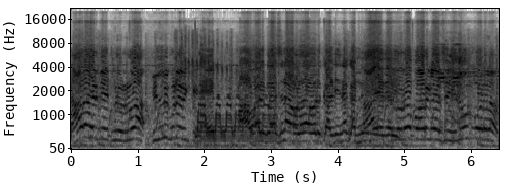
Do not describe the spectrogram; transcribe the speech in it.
நாலாயிரத்தி எட்நூறு ரூபா. பில்லு கூட இருக்கு. பவர் கிளாஸ்னா அவ்வளவுதான். ஒரு கல்லினா கண்ணு ஆயிரத்தி ரூபா பவர் கிளாஸ் இதுவும் போடலாம்.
